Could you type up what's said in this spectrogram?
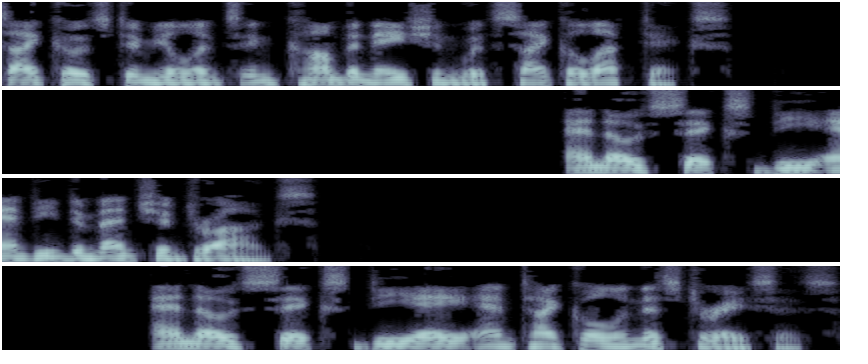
psychostimulants in combination with psycholeptics NO6-D anti-dementia drugs. NO6-DA anticholinesterases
